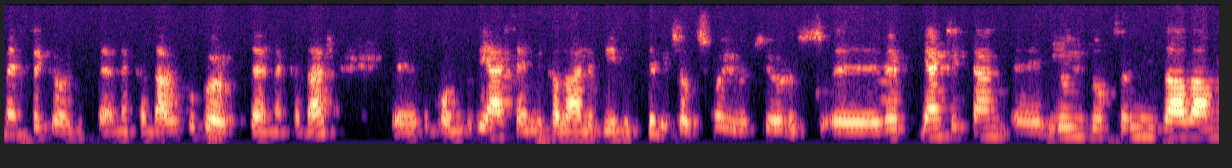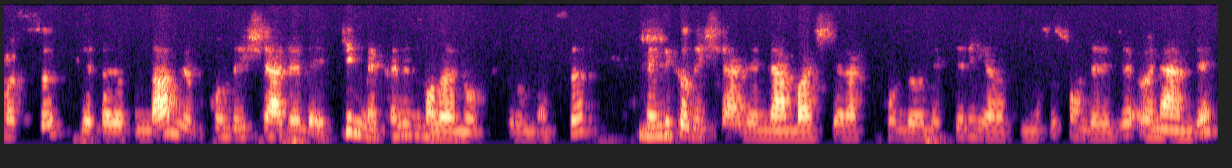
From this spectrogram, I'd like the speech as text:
meslek örgütlerine kadar, hukuk örgütlerine kadar e, bu konuda diğer sendikalarla birlikte bir çalışma yürütüyoruz. E, ve gerçekten e, İLO 190'ın imzalanması tarafından ve bu konuda işyerlerinde etkin mekanizmaların oluşturulması, sendikalı işyerlerinden başlayarak bu konuda örneklerin yaratılması son derece önemli.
